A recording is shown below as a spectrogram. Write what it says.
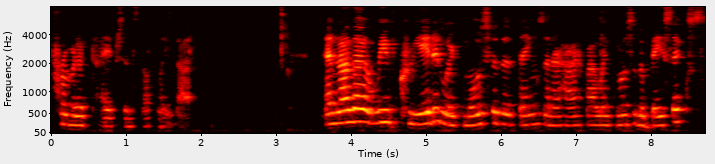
primitive types and stuff like that. And now that we've created like most of the things in our hash map, like most of the basics,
